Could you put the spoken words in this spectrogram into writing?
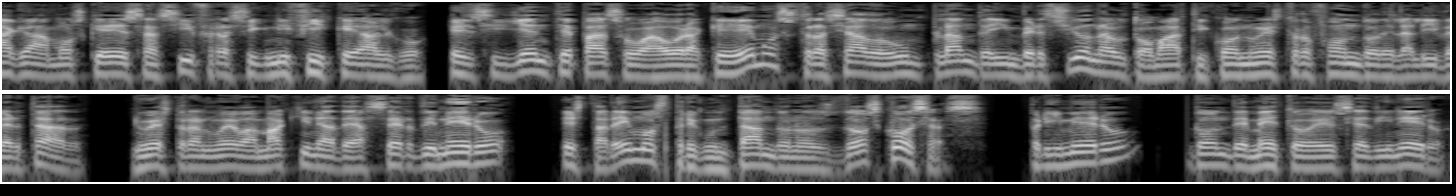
Hagamos que esa cifra signifique algo. El siguiente paso ahora que hemos trazado un plan de inversión automático nuestro fondo de la libertad, nuestra nueva máquina de hacer dinero, estaremos preguntándonos dos cosas. Primero, ¿dónde meto ese dinero?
